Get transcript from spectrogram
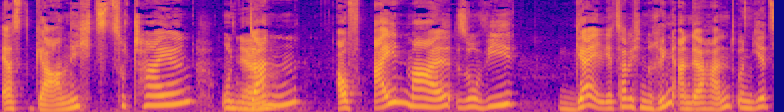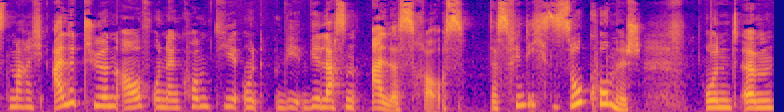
erst gar nichts zu teilen und Ja. dann auf einmal so wie geil, jetzt habe ich einen Ring an der Hand und jetzt mache ich alle Türen auf und dann kommt hier und wir, wir lassen alles raus. Das finde ich so komisch. Und ähm,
